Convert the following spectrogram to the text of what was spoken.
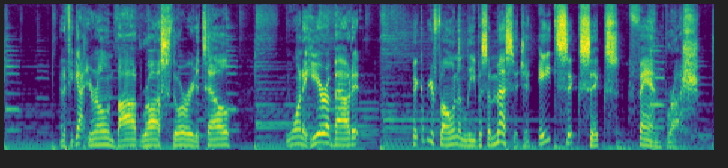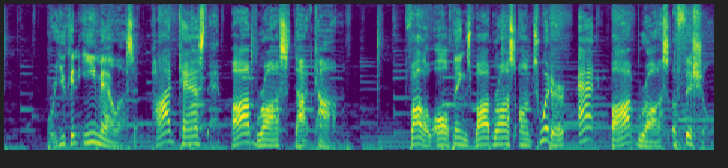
And if you got your own Bob Ross story to tell, we want to hear about it. Pick up your phone and leave us a message at 866 FANBRUSH. Or you can email us at podcast at bobross.com. Follow all things Bob Ross on Twitter at Bob Ross Official.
